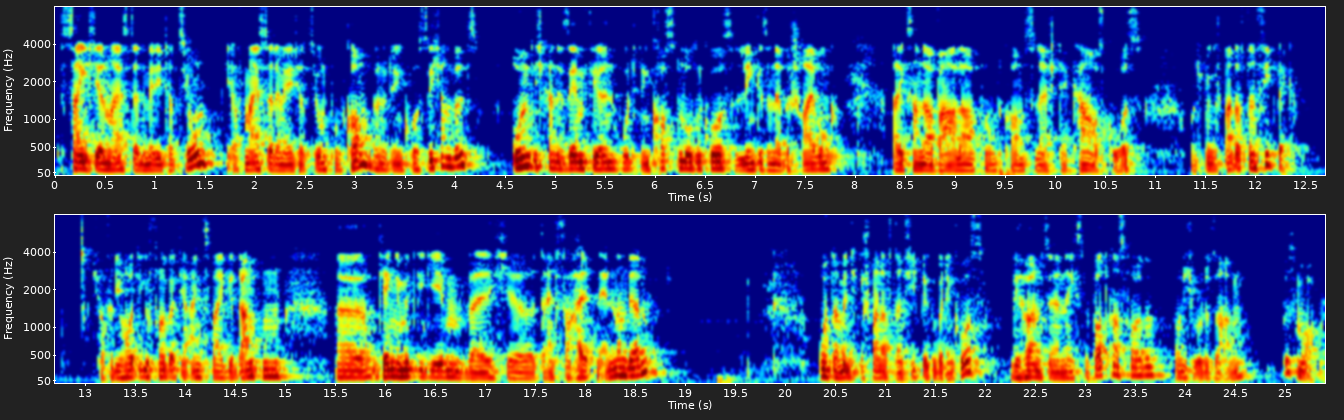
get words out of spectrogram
Das zeige ich dir in Meister der Meditation. Geh auf meisterdermeditation.com, wenn du den Kurs sichern willst. Und ich kann dir sehr empfehlen, hol dir den kostenlosen Kurs. Link ist in der Beschreibung. alexanderwala.com slash der Chaoskurs. Und ich bin gespannt auf dein Feedback. Ich hoffe, die heutige Folge hat dir ein, zwei Gedankengänge mitgegeben, welche dein Verhalten ändern werden. Und dann bin ich gespannt auf dein Feedback über den Kurs. Wir hören uns in der nächsten Podcast-Folge und ich würde sagen, bis morgen.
